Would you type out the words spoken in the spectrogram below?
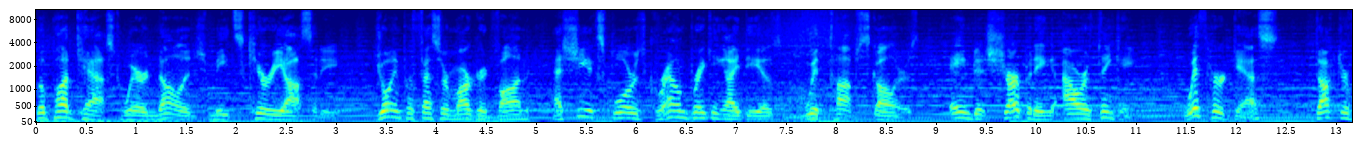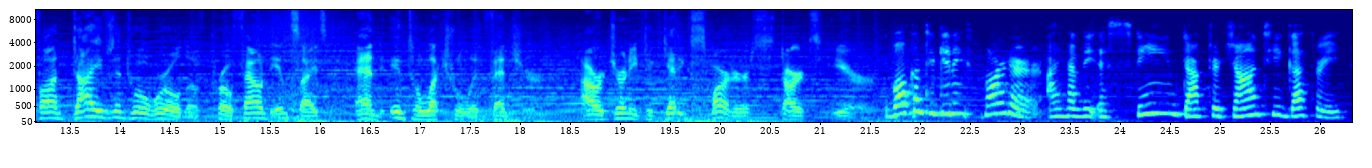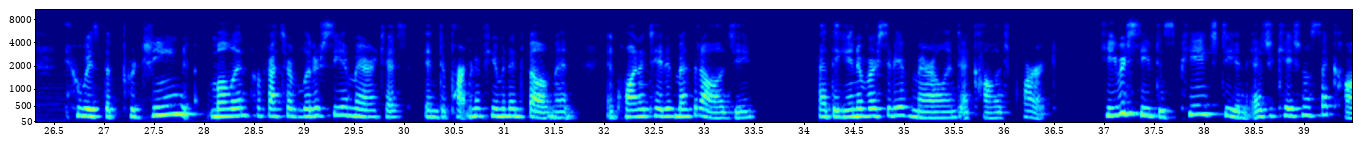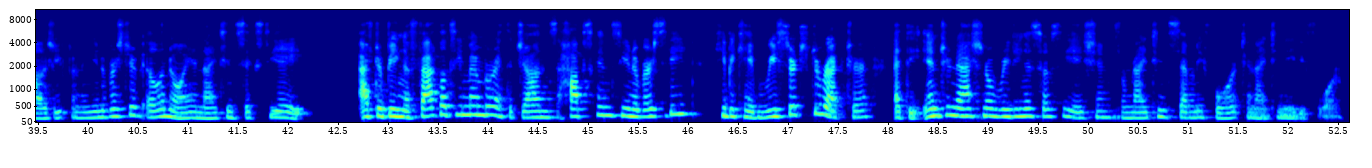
the podcast where knowledge meets curiosity. Join Professor Margaret Vaughn as she explores groundbreaking ideas with top scholars aimed at sharpening our thinking. With her guests, Dr. Vaughn dives into a world of profound insights and intellectual adventure. Our journey to getting smarter starts here. Welcome to Getting Smarter. I have the esteemed Dr. John T. Guthrie, who is the Pregene Mullan Professor of Literacy Emeritus in Department of Human Development and Quantitative Methodology at the University of Maryland at College Park. He received his PhD in educational psychology from the University of Illinois in 1968. After being a faculty member at the Johns Hopkins University, he became research director at the International Reading Association from 1974 to 1984.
